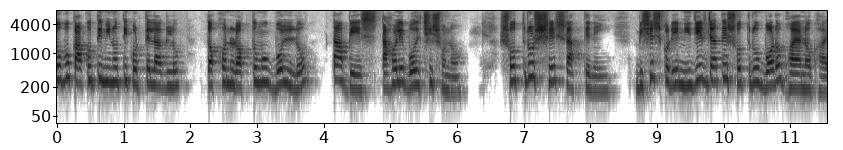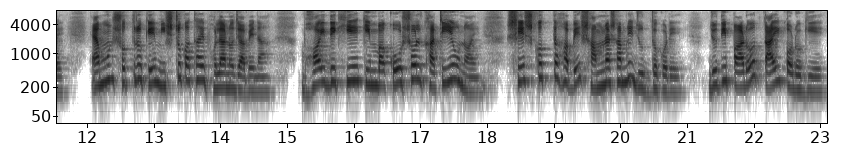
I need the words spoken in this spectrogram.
তবু কাকতি মিনতি করতে লাগল। তখন রক্তমুখ বলল, তা বেশ, তাহলে বলছি শোনো। শত্রুর শেষ রাখতে নেই। বিশেষ করে নিজের জাতের শত্রু বড় ভয়ানক হয়। এমন শত্রুকে মিষ্ট কথায় ভোলানো যাবে না। ভয় দেখিয়ে কিংবা কৌশল খাটিয়েও নয়। শেষ করতে হবে সামনাসামনি যুদ্ধ করে। যদি পারো, তাই করো গিয়ে।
